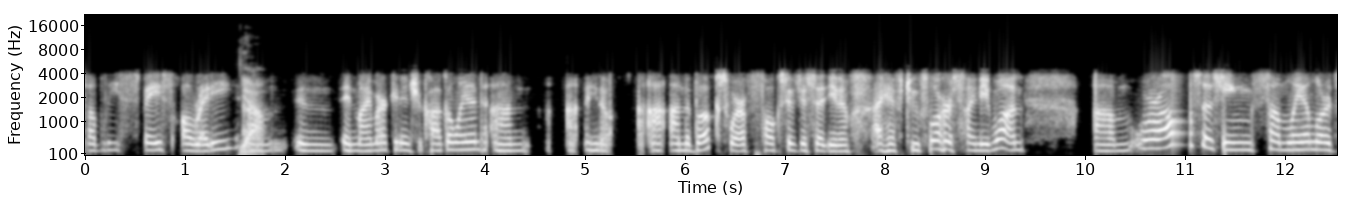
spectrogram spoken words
sublease space already yeah. um, in in my market in Chicagoland on uh, you know uh, on the books where folks have just said you know I have two floors I need one. Um, we're also seeing some landlords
